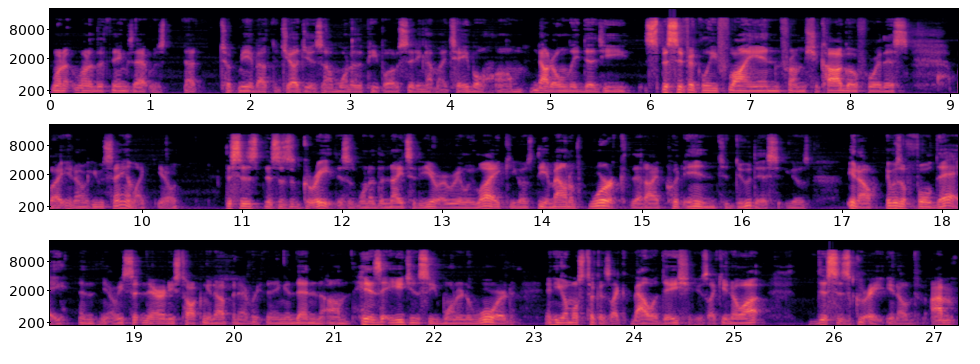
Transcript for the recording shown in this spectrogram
One of, one of the things that was that took me about the judges. Um, one of the people I was sitting at my table. Um, not only did he specifically fly in from Chicago for this, but you know he was saying like you know this is this is great. This is one of the nights of the year I really like. He goes the amount of work that I put in to do this. He goes you know it was a full day, and you know he's sitting there and he's talking it up and everything. And then um, his agency won an award, and he almost took as like validation. He was like, you know what, this is great. You know, I'm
